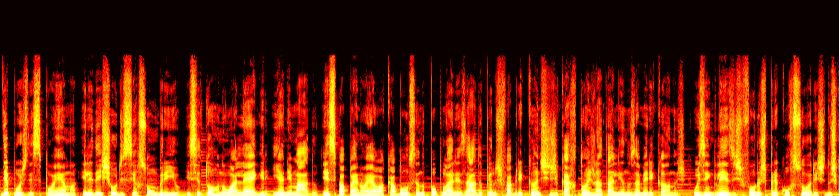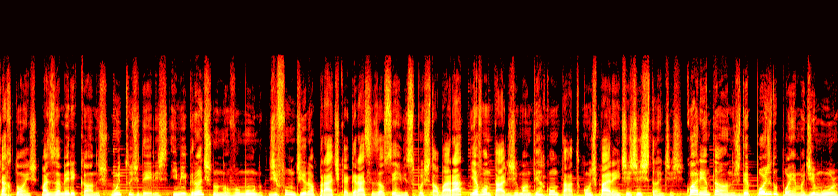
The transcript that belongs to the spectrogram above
Depois desse poema, ele deixou de ser sombrio e se tornou alegre e animado. Esse Papai Noel acabou sendo popularizado pelos fabricantes de cartões natalinos americanos os ingleses foram os precursores dos cartões, mas os americanos, muitos deles imigrantes no Novo Mundo, difundiram a prática graças ao serviço postal barato e à vontade de manter contato com os parentes distantes. 40 anos depois do poema de Moore,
